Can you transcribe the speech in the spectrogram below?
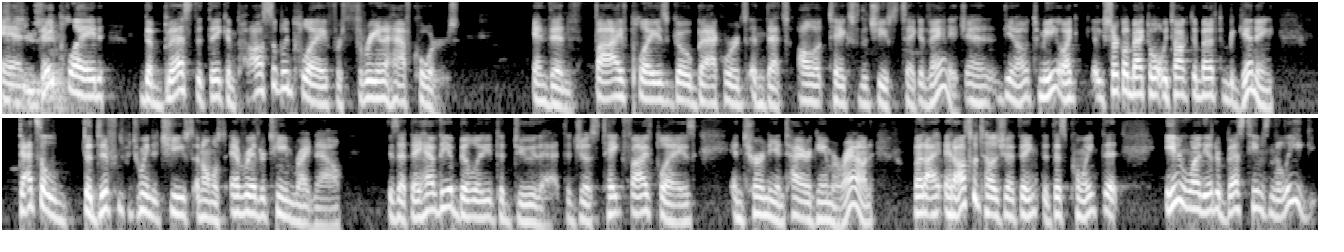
and they played the best that they can possibly play for three and a half quarters. And then five plays go backwards, and that's all it takes for the Chiefs to take advantage. And you know, to me, like circling back to what we talked about at the beginning, that's a the difference between the Chiefs and almost every other team right now is that they have the ability to do that, to just take five plays and turn the entire game around. But I, it also tells you, I think, at this point that even one of the other best teams in the league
